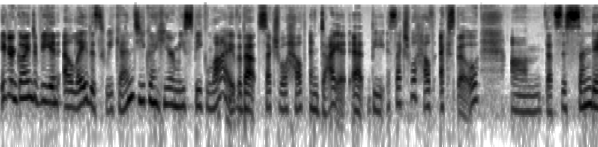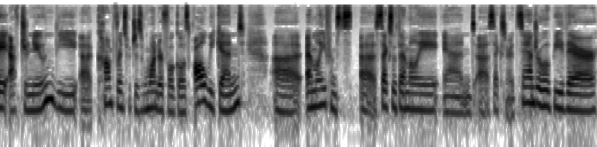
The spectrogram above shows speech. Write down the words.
If you're going to be in LA this weekend, you can hear me speak live about sexual health and diet at the Sexual Health Expo. Um, that's this Sunday afternoon. The uh, conference, which is wonderful, goes all weekend. Uh, Emily from uh, Sex with Emily and uh, Sex Nerd Sandra will be there,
